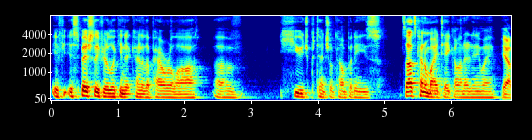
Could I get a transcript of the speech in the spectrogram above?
If especially if you're looking at kind of the power law of huge potential companies. So that's kind of my take on it, anyway. Yeah,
